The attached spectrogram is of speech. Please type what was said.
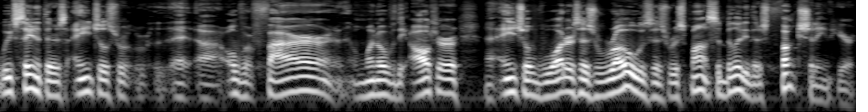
We've seen that there's angels uh, over fire, and one over the altar. An angel of waters has roles, there's responsibility, there's functioning here,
